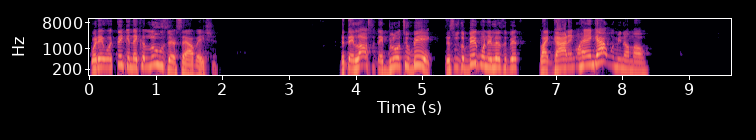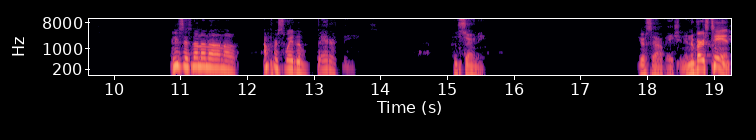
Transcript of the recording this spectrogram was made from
where they were thinking they could lose their salvation. That they lost it, they blew it too big. This was a big one, Elizabeth. Like, God ain't gonna hang out with me no more. And he says, No, no, no, no. no. I'm persuaded of better things concerning your salvation. And in verse 10, is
